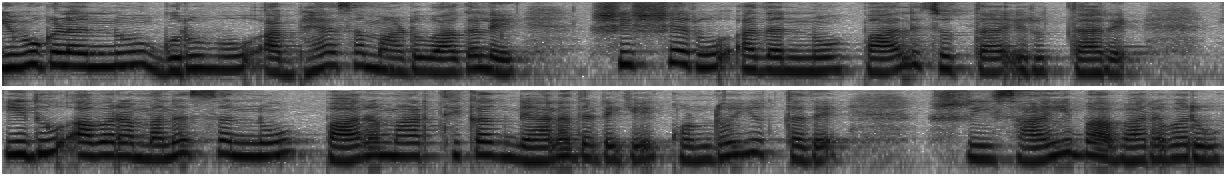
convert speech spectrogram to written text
ಇವುಗಳನ್ನು ಗುರುವು ಅಭ್ಯಾಸ ಮಾಡುವಾಗಲೇ ಶಿಷ್ಯರು ಅದನ್ನು ಪಾಲಿಸುತ್ತಾ ಇರುತ್ತಾರೆ. ಇದು ಅವರ ಮನಸ್ಸನ್ನು ಪಾರಮಾರ್ಥಿಕ ಜ್ಞಾನದೆಡೆಗೆ ಕೊಂಡೊಯ್ಯುತ್ತದೆ. ಶ್ರೀ ಸಾಯಿಬಾಬಾರವರು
